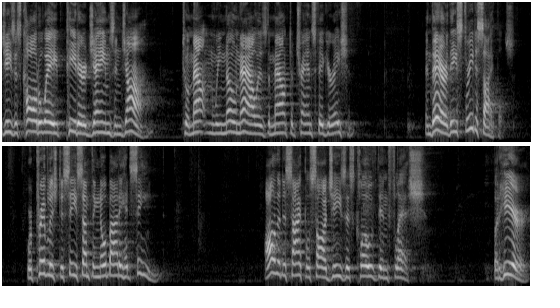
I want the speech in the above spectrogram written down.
Jesus called away Peter, James, and John to a mountain we know now as the Mount of Transfiguration. And there, these three disciples were privileged to see something nobody had seen. All the disciples saw Jesus clothed in flesh. But here,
